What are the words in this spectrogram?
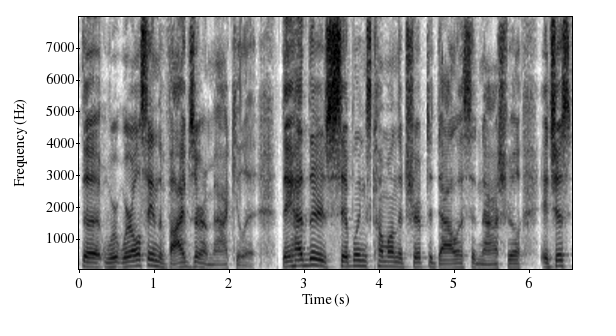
The we're, we're all saying the vibes are immaculate. They had their siblings come on the trip to Dallas and Nashville. It's just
